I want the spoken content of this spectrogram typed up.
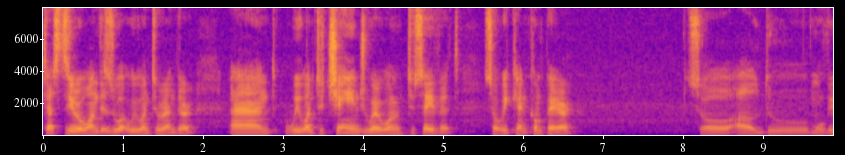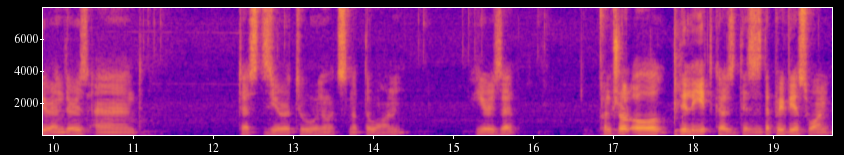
test 01 this is what we want to render. And we want to change where we want to save it so we can compare. So I'll do movie renders and test 02 no it's not the one. Here is it. Control all delete because this is the previous one.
